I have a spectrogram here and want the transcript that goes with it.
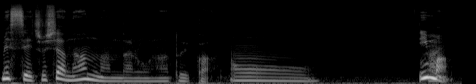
メッセージとしては何なんだろうなというかおー。今はい。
